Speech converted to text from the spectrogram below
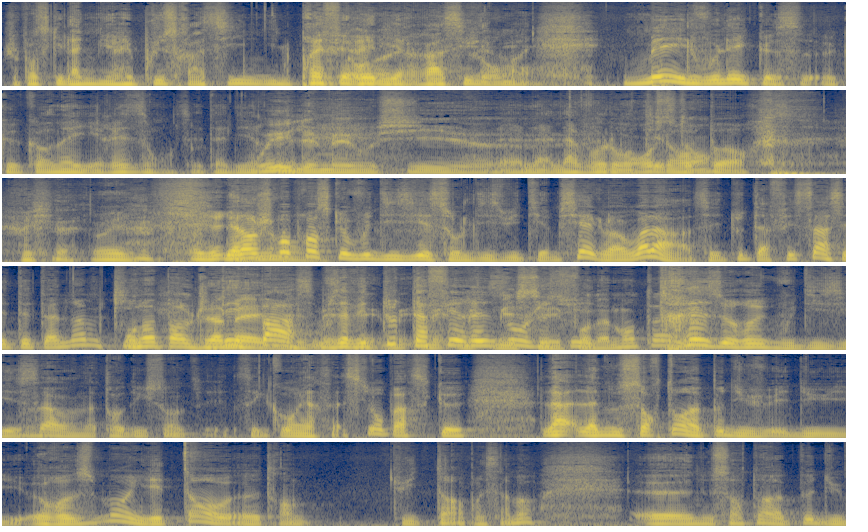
Je- pense qu'il admirait plus Racine, il préférait lire Racine. sûrement. Mais il voulait que, que Corneille ait raison, c'est-à-dire Oui, que il aimait aussi euh, la, la- volonté l'emporte. Oui. Alors je reprends ce que vous disiez sur le XVIIIe siècle. Alors voilà, c'est tout à fait ça. C'était un homme qui On n'en parle jamais, dépasse. mais- vous avez mais- tout mais- à fait raison. je c'est suis fondamental. très heureux que vous disiez ça en introduction de ces conversations parce que là, là nous sortons un peu du, du- heureusement, il est temps. euh, 30 28 ans après sa mort, euh, nous sortons un peu du,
